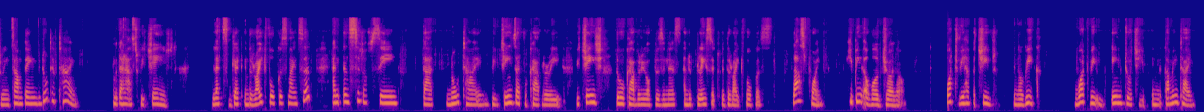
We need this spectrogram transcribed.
doing something, we don't have time. But that has to be changed. Let's get in the right focus mindset. And instead of saying that no time, we change that vocabulary, we change the vocabulary of business and replace it with the right focus. Last point keeping a work journal. What we have achieved in a week, what we aim to achieve in the coming time.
